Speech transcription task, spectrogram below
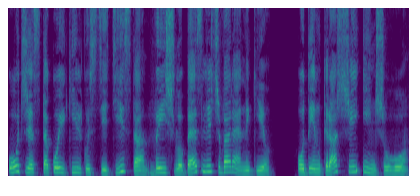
Отже, з такої кількості тіста вийшло безліч вареників, один кращий іншого.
